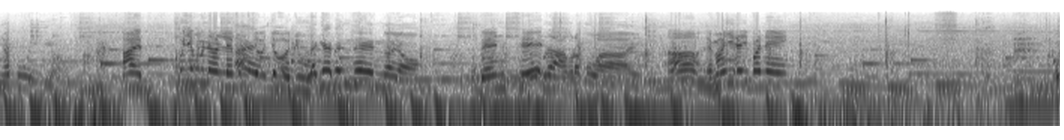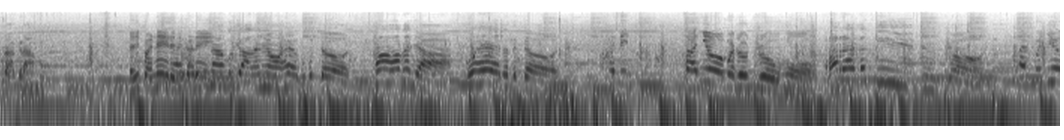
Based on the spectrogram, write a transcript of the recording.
Ni apa ini? Hai Puja menan lem cocok ju Lagi bensin kau yo. Bensin Berat aku Rambo hai. Ah, emang dia dari mana? Kau berat berat. Dari mana? Dari mana? Nah, aku jalan nyo, hai aku betul. Ha ha aja. Kau hai dah betul. Tadi tanya pada dulu ho. Rara kaki tu kau. Kan punya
